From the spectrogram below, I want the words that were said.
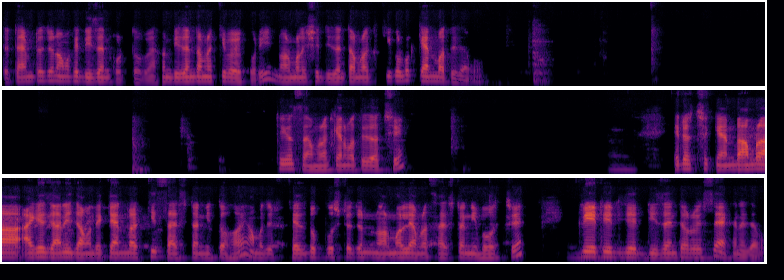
তো টাইমটার জন্য আমাকে ডিজাইন করতে হবে। এখন ডিজাইনটা আমরা কীভাবে করি? নর্মালি সেই ডিজাইনটা আমরা কি করব? ক্যানভাতে যাব। ঠিক আছে, আমরা ক্যানভাতে যাচ্ছি। এটা হচ্ছে ক্যানভা আমরা আগে জানি যে আমাদের ক্যানভার কি সাইজটা নিতে হয়। আমাদের ফেসবুক পোস্টের জন্য নর্মালি আমরা সাইজটা নিব হচ্ছে ক্রিয়েটিভ যে ডিজাইনটা রয়েছে, এখানে যাব।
